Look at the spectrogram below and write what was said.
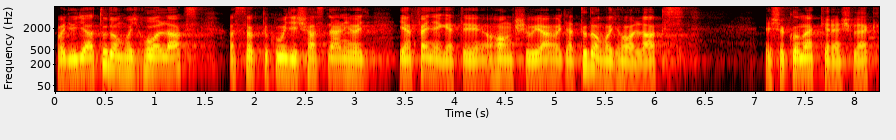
Vagy ugye, ha tudom, hogy hol laksz, azt szoktuk úgy is használni, hogy ilyen fenyegető a hangsúlya, hogy hát tudom, hogy hol laksz, és akkor megkereslek.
